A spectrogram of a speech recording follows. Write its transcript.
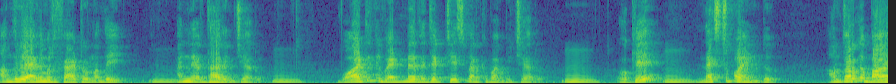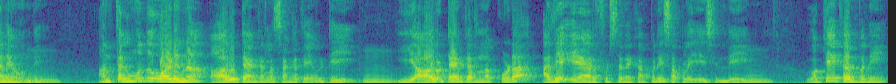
అందులో యానిమల్ ఫ్యాట్ ఉన్నది అని నిర్ధారించారు. వాటిని వెంటనే రిజెక్ట్ చేసి వెనక్కి పంపించారు. ఓకే? Next point. అంతవరకు బాగానే ఉంది. అంతకుముందు వాడిన ఆరు ట్యాంకర్ల సంగతి ఏమిటి? ఈ ఆరు ట్యాంకర్లకు కూడా అదే ఏఆర్ ఫుడ్స్ అనే కంపెనీ సప్లై చేసింది. ఒకే కంపెనీ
